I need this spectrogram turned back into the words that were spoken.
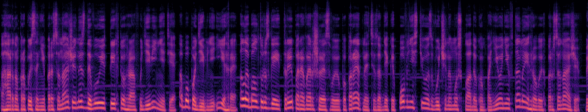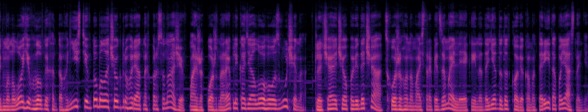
Гарно прописані персонажі не здивують тих, хто грав у Divinity або подібні ігри, але Baldur's Gate 3 перевершує свою попередницю завдяки повністю озвученому складу компаньйонів та неігрових персонажів. Від монологів головних антагоністів до балачок другорядних персонажів. Майже кожна репліка діалогу озвучена, включаючи оповідача, схожого на майстра підземелля, який надає додаткові коментарі та пояснення.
